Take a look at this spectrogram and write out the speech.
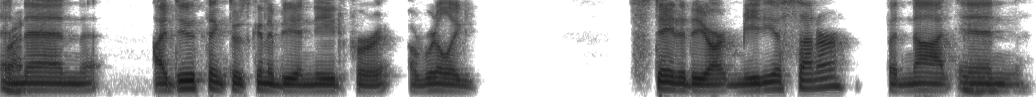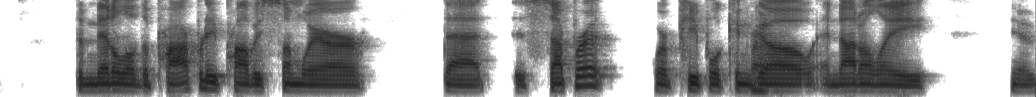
And right. then I do think there's going to be a need for a really state of the art media center, but not mm-hmm. in the middle of the property, probably somewhere that is separate where people can right. go and not only, you know,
